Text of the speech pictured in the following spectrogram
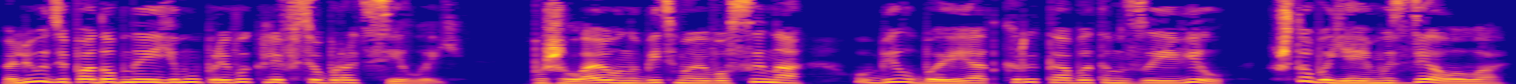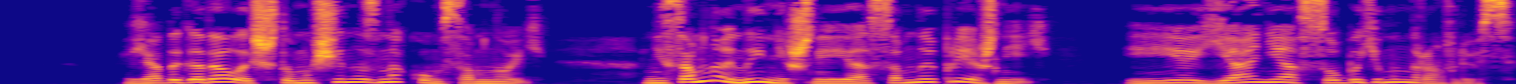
Люди, подобные ему, привыкли все брать силой. Пожелая он убить моего сына, убил бы и открыто об этом заявил. Что бы я ему сделала? Я догадалась, что мужчина знаком со мной. Не со мной нынешней, а со мной прежней. И я не особо ему нравлюсь.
